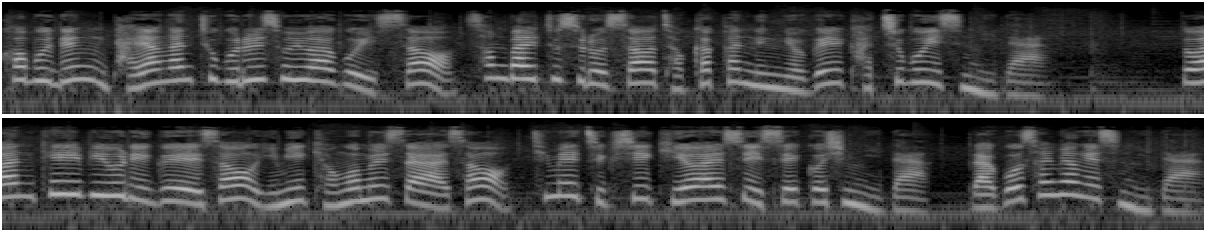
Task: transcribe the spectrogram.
커브 등 다양한 투구를 소유하고 있어 선발 투수로서 적합한 능력을 갖추고 있습니다. 또한 KBO 리그에서 이미 경험을 쌓아서 팀에 즉시 기여할 수 있을 것입니다. 라고 설명했습니다.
